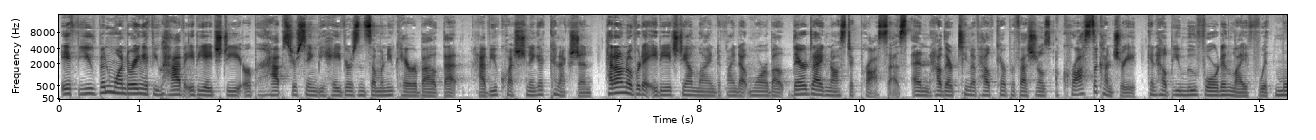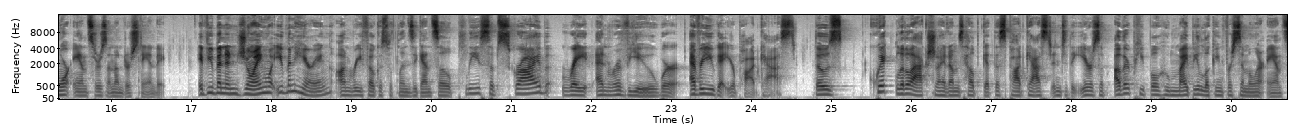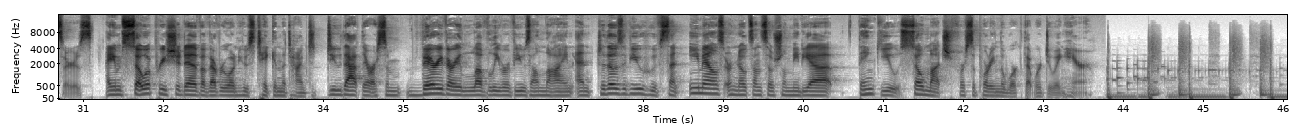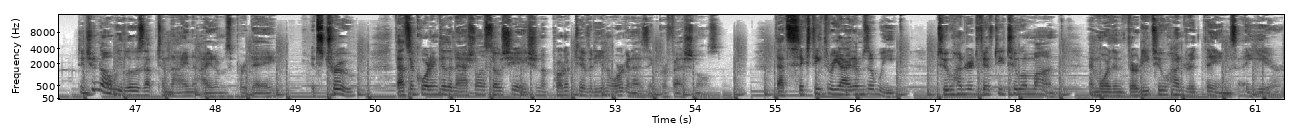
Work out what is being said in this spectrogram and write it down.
If you've been wondering if you have ADHD or perhaps you're seeing behaviors in someone you care about that have you questioning a connection, head on over to ADHD Online to find out more about their diagnostic process and how their team of healthcare professionals across the country can help you move forward in life with more answers and understanding. If you've been enjoying what you've been hearing on Refocus with Lindsay Guentzel, please subscribe, rate, and review wherever you get your podcast. Those quick little action items help get this podcast into the ears of other people who might be looking for similar answers. I am so appreciative of everyone who's taken the time to do that. There are some very, very lovely reviews online. And to those of you who've sent emails or notes on social media, thank you so much for supporting the work that we're doing here. Did you know we lose up to nine items per day? It's true. That's according to the National Association of Productivity and Organizing Professionals. That's 63 items a week, 252 a month, and more than 3,200 things a year.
